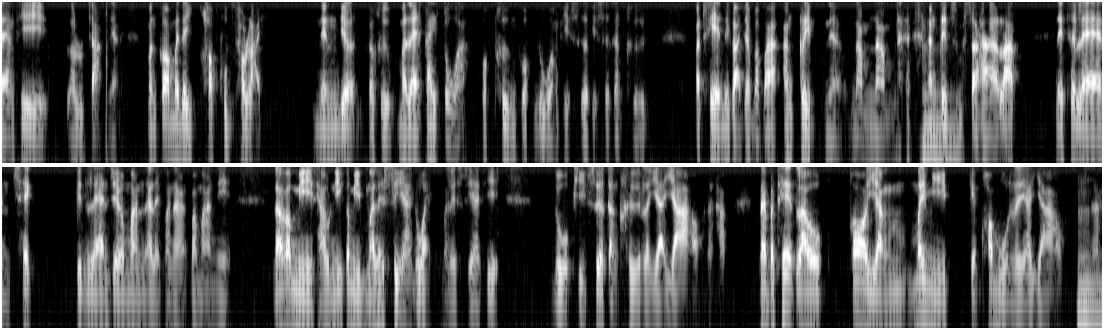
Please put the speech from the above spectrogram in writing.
ลงที่เรารู้จักเนี่ย มันก็ไม่ได้ครอบคลุมเท่าไหร่ เน้นเยอะก็คือแมลงใกล้ตัว พวกผึ้งพวกด้วงผีเสื้อผีเสื้อกลางคืน ประเทศนี่ก็อาจจะแบบว่าอังกฤษเนี่ยนำนำอังกฤษสหรัฐเนเธอร์แลนด์เช็กฟินแลนด์เยอรมันอะไรประมาณนี้ แล้วก็มีแถวนี้ก็มีมาเลเซียด้วยมาเลเซียที่ ดูผีเสื้อกลางคืนระยะยาวนะครับ ในประเทศเราก็ยังไม่มีเก็บข้อมูลระยะยาวนะ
